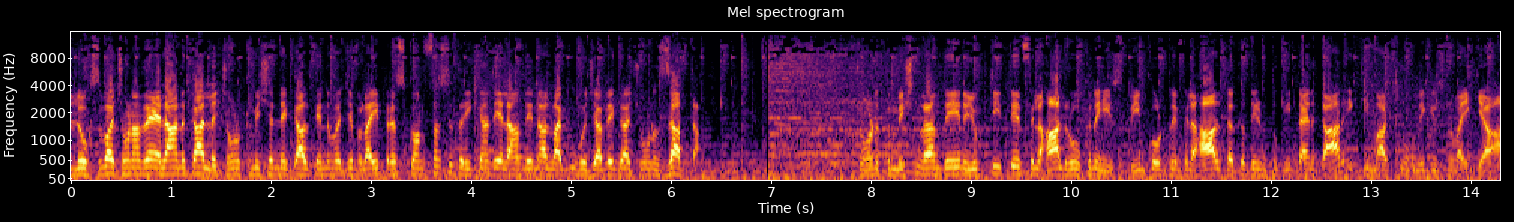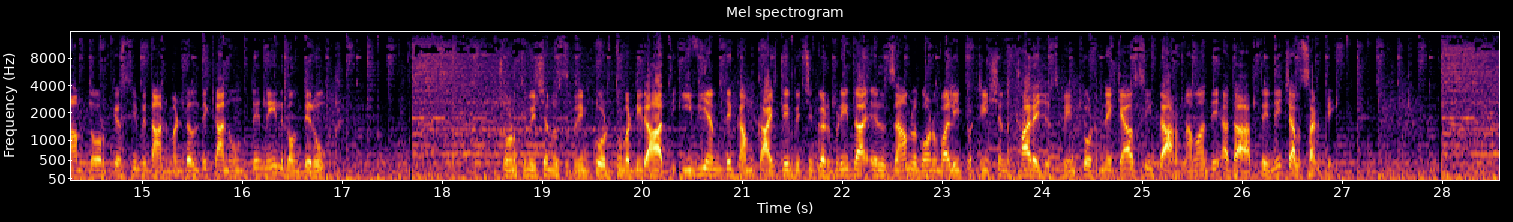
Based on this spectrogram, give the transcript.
ਲੋਕ ਸਭਾ ਚੋਣਾਂ ਦਾ ਐਲਾਨ ਕੱਲ ਚੋਣ ਕਮਿਸ਼ਨ ਨੇ ਕੱਲ 3 ਵਜੇ ਬੁਲਾਈ ਪ੍ਰੈਸ ਕਾਨਫਰੰਸ। ਤਰੀਕਿਆਂ ਦੇ ਐਲਾਨ ਦੇ ਨਾਲ ਲਾਗੂ ਹੋ ਜਾਵੇਗਾ ਚੋਣ ਜ਼ਾਬਤਾ। ਚੋਣ ਕਮਿਸ਼ਨਰਾਂ ਦੇ ਨਿਯੁਕਤੀ ਤੇ ਫਿਲਹਾਲ ਰੋਕ ਨਹੀਂ। ਸੁਪਰੀਮ ਕੋਰਟ ਨੇ ਫਿਲਹਾਲ ਦਖਲ ਦੇਣ ਤੋਂ ਕੀਤਾ ਇਨਕਾਰ। 21 ਮਾਰਚ ਨੂੰ ਹੋਵੇਗੀ ਸੁਣਵਾਈ। ਕਿਹਾ, ਆਮ ਤੌਰ ਤੇ ਅਸੀਂ ਵਿਧਾਨ ਮੰਡਲ ਦੇ ਕਾਨੂੰਨ ਤੇ ਨਹੀਂ ਲਗਾਉਂਦੇ ਰੋਕ। ਚੋਣ ਕਮਿਸ਼ਨ ਨੂੰ ਸੁਪਰੀਮ ਕੋਰਟ ਤੋਂ ਵੱਡੀ ਰਾਹਤ। ਈਵੀਐਮ ਦੇ ਕੰਮਕਾਜ ਦੇ ਵਿੱਚ ਗੜਬੜੀ ਦਾ ਇਲਜ਼ਾਮ ਲਗਾਉਣ ਵਾਲੀ ਪਟੀਸ਼ਨ ਖਾਰਜ। ਸੁਪਰੀਮ ਕੋਰਟ ਨੇ ਕਿਹਾ, ਅਸੀਂ ਧਾਰਨਾਵਾਂ ਦੇ ਆਧਾਰ ਤੇ ਨਹੀਂ ਚੱਲ ਸਕਦੇ।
